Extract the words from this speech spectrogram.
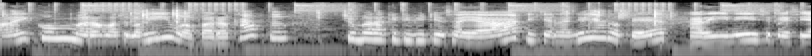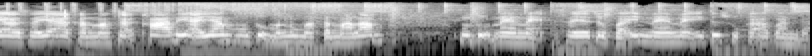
Assalamualaikum warahmatullahi wabarakatuh. Jumpa lagi di video saya di channel Nyonya Robert. Hari ini spesial saya akan masak kari ayam untuk menu makan malam untuk nenek. Saya cobain nenek itu suka apa enggak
